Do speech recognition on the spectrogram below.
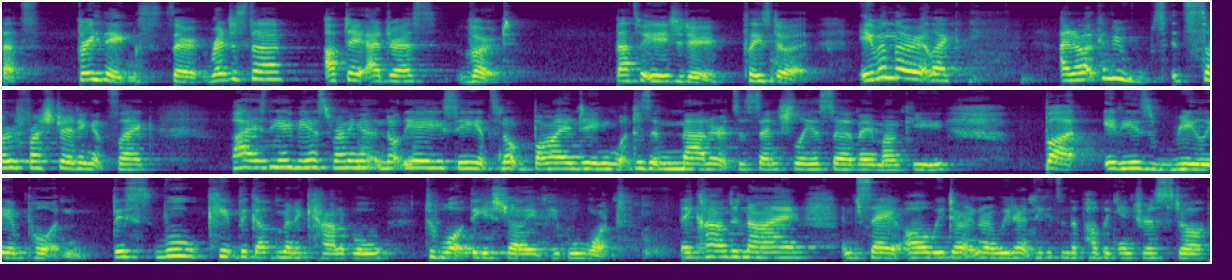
That's three things. So register, update address, vote. That's what you need to do. Please do it. Even though, like, I know it can be, it's so frustrating. It's like, why is the ABS running it and not the AEC? It's not binding. What does it matter? It's essentially a survey monkey. But it is really important. This will keep the government accountable to what the Australian people want. They can't deny and say, oh, we don't know, we don't think it's in the public interest, or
